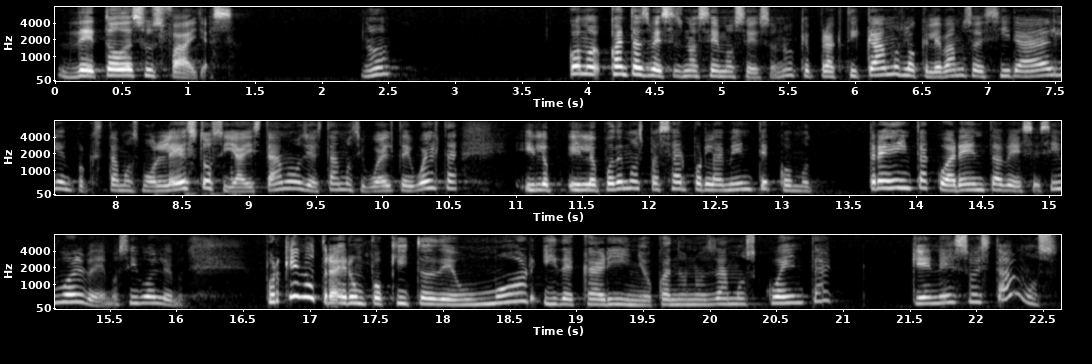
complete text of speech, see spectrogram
de todas sus fallas. ¿No? ¿Cuántas veces no hacemos eso? Que practicamos lo que le vamos a decir a alguien porque estamos molestos y ahí estamos, ya estamos y vuelta y vuelta. y lo, y lo podemos pasar por la mente como 30, 40 veces y volvemos y volvemos. ¿Por qué no traer un poquito de humor y de cariño cuando nos damos cuenta que en eso estamos?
